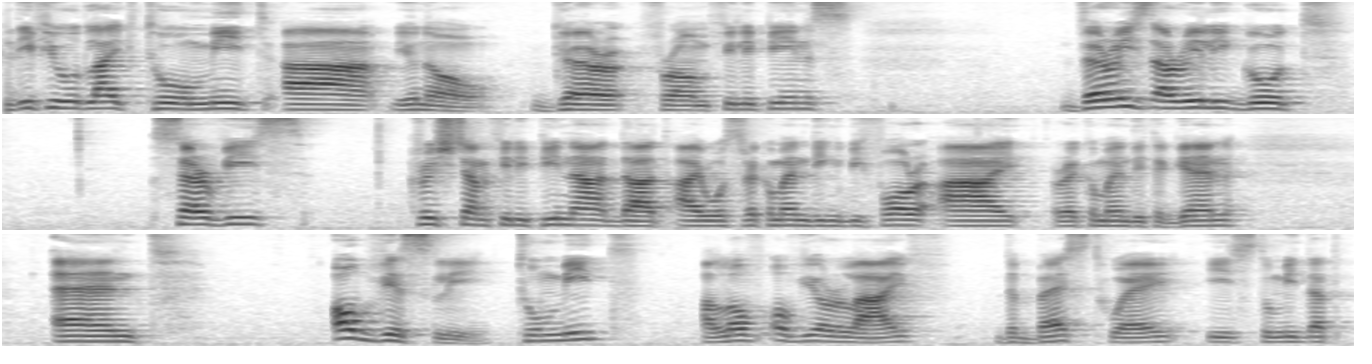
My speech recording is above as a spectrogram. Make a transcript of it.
And if you would like to meet a, you know, girl from Philippines, there is a really good service, Christian Filipina, that I was recommending before. I recommend it again. And obviously, to meet a love of your life, the best way is to meet that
